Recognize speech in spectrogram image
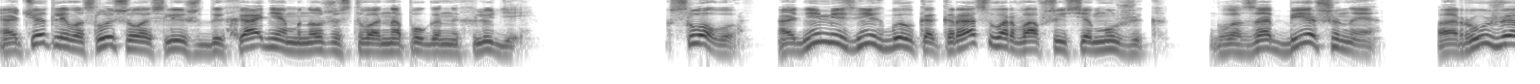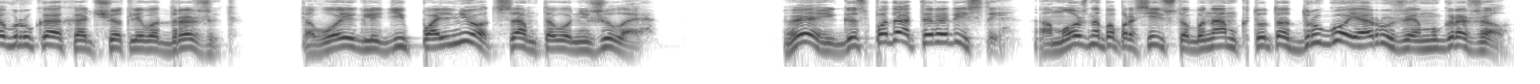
Отчетливо слышалось лишь дыхание множества напуганных людей. К слову, одним из них был как раз ворвавшийся мужик. Глаза бешеные, оружие в руках отчетливо дрожит. Того и гляди пальнет, сам того не желая. «Эй, господа террористы, а можно попросить, чтобы нам кто-то другой оружием угрожал?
